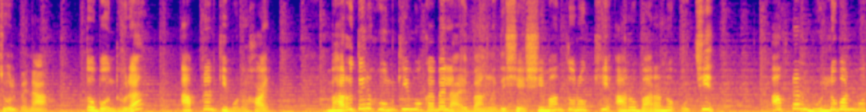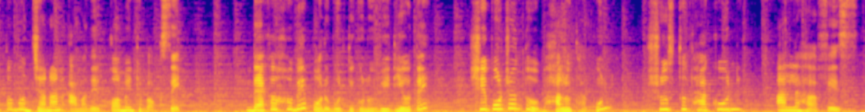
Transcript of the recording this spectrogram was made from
চলবে না। তো বন্ধুরা, আপনার কি মনে হয়? ভারতের হুমকি মোকাবেলায় বাংলাদেশের সীমান্তরক্ষী আরও বাড়ানো উচিত? আপনার মূল্যবান মতামত জানান আমাদের কমেন্ট বক্সে। দেখা হবে পরবর্তী কোনো ভিডিওতে। সে পর্যন্ত ভালো থাকুন, সুস্থ থাকুন, আল্লাহ হাফেজ।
